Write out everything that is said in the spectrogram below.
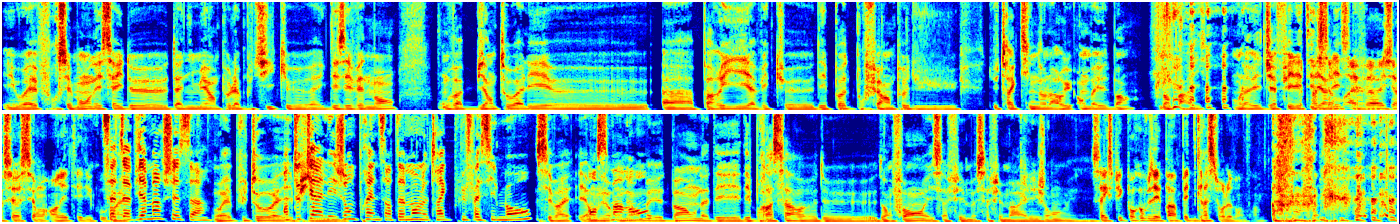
et ouais, forcément, on essaye d'animer un peu la boutique euh, avec des événements. On va bientôt aller euh, à Paris avec euh, des potes pour faire un peu du, du tracting dans la rue en maillot de bain dans Paris. on l'avait déjà fait l'été dernier. c'est- ça- ouais, en, en été du coup. ça t'a bien marché ça Ouais, plutôt. ouais. En Et tout puis, cas, les gens prennent certainement le track plus facilement. C'est vrai. Et en on, se est, on est en maillot de bain, on a des, des brassards euh, de d'enfants et ça fait ça fait marrer les gens. et- Ça explique pourquoi vous n'avez pas un peu de graisse sur le ventre. hein.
